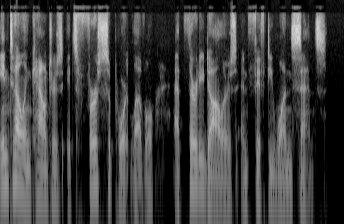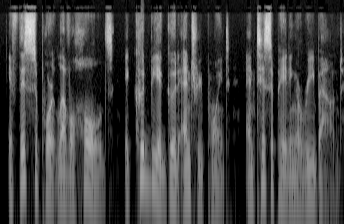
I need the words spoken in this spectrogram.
Intel encounters its first support level at $30.51. If this support level holds, it could be a good entry point, anticipating a rebound.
